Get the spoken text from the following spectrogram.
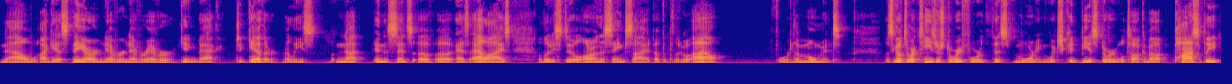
now, I guess they are never, never, ever getting back together, at least not in the sense of uh, as allies, although they still are on the same side of the political aisle for the moment. Let's go to our teaser story for this morning, which could be a story we'll talk about possibly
